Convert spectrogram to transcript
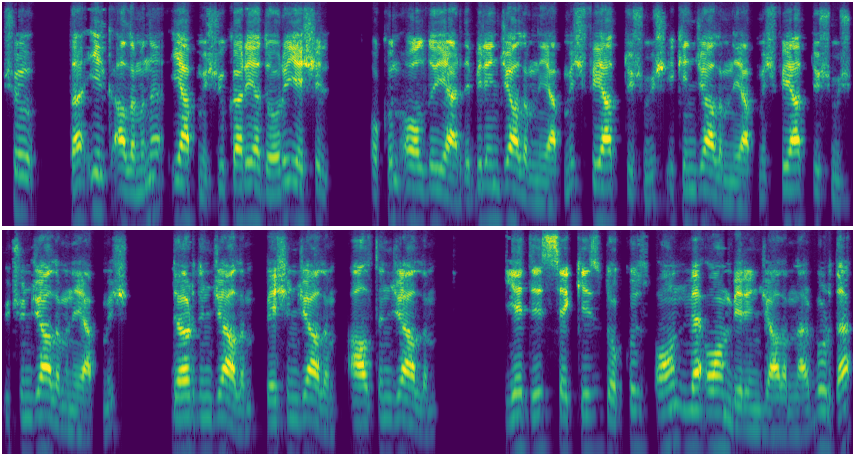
şu da ilk alımını yapmış. Yukarıya doğru yeşil okun olduğu yerde birinci alımını yapmış. Fiyat düşmüş. ikinci alımını yapmış. Fiyat düşmüş. Üçüncü alımını yapmış. Dördüncü alım, beşinci alım, altıncı alım, 7, 8, 9, 10 ve 11. alımlar. Burada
